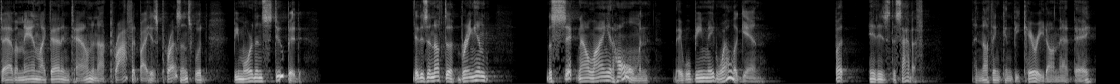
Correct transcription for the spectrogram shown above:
To have a man like that in town and not profit by his presence would be more than stupid. It is enough to bring him the sick now lying at home, and they will be made well again. But it is the Sabbath, and nothing can be carried on that day,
